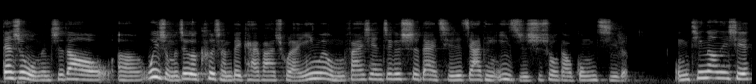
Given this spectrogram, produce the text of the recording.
但是我们知道，呃，为什么这个课程被开发出来？因为我们发现这个时代其实家庭一直是受到攻击的。我们听到那些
